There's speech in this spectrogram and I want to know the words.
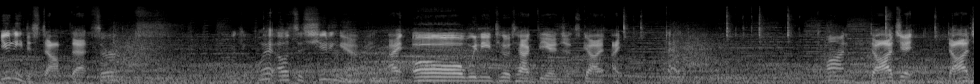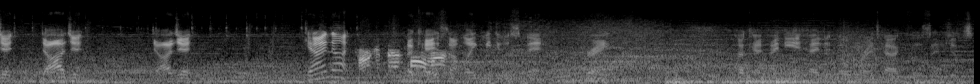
you need to stop that, sir. What else is shooting at me? I. Oh, we need to attack the engines, guy. I. Come on, dodge it, dodge it, dodge it, dodge it. Can I not? Okay, it's not letting me do a spin. Great. Okay, I need to head over and attack those engines.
